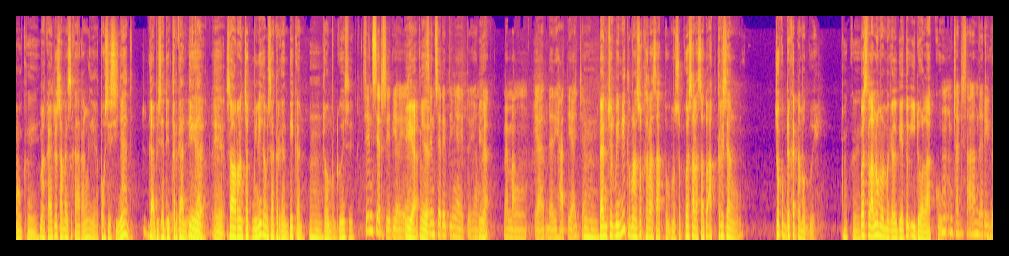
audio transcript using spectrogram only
Oke. Maka itu sampai sekarang ya posisinya nggak bisa Iya, ditergantikan. iya. Seorang Cut Mini nggak bisa tergantikan. Kalau menurut gue sih. Sincere sih dia ya. Iya. Iya. Sincerity-nya itu yang Iya. nggak- memang ya dari hati aja. Mhm. Dan Cut Mini termasuk salah satu, maksud gue salah satu aktris yang cukup dekat sama gue. Oke. Gue selalu memanggil dia itu idolaku. Mm, tadi salam dari Kayak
